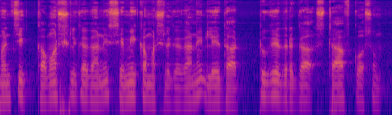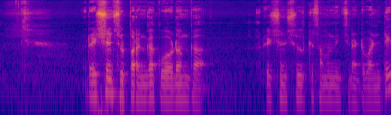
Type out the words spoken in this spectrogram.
మంచి కమర్షియల్గా కానీ సెమీ కమర్షియల్గా కానీ లేదా టుగెదర్గా స్టాఫ్ కోసం రెసిడెన్షియల్ పరంగా కోవడంగా రెసిడెన్షియల్కి సంబంధించినటువంటి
